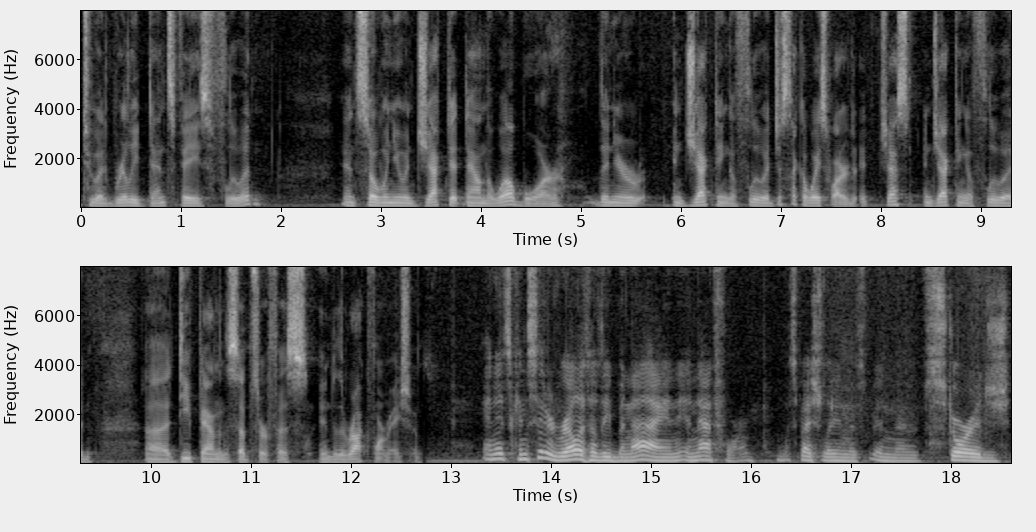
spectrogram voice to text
to a really dense phase fluid and so when you inject it down the well bore, then you're injecting a fluid, just like a wastewater, it, just injecting a fluid uh, deep down in the subsurface into the rock formation. And it's considered relatively benign in that form, especially in the, in the storage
